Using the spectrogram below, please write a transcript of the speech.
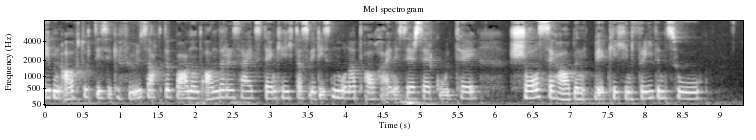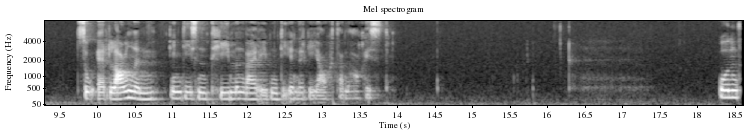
eben auch durch diese Gefühlsachterbahn und andererseits denke ich, dass wir diesen Monat auch eine sehr, sehr gute Chance haben, wirklich in Frieden zu, zu erlangen in diesen Themen, weil eben die Energie auch danach ist. Und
